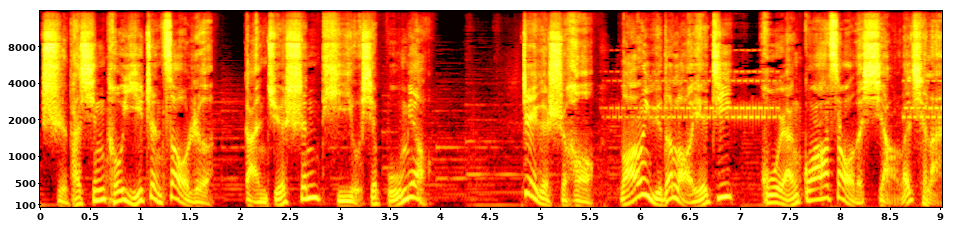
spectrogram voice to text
使他心头一阵燥热，感觉身体有些不妙。这个时候，王宇的老爷机忽然聒噪的响了起来。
